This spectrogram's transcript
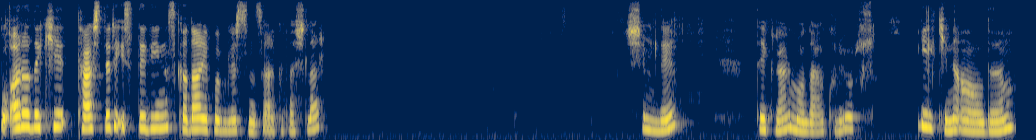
Bu aradaki tersleri istediğiniz kadar yapabilirsiniz arkadaşlar. Şimdi tekrar model kuruyoruz. İlkini aldım,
